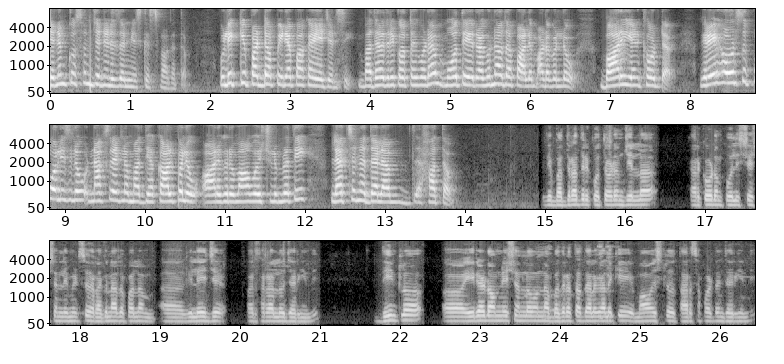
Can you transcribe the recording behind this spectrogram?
జనం కోసం జర్నలిజం న్యూస్కి స్వాగతం. ఉలిక్కి పడ్డ ఏజెన్సీ భద్రాద్రి కొత్తగూడెం మోతే రఘునాథపాలెం అడవుల్లో భారీ ఎన్కౌంటర్. గ్రే హౌన్స్ పోలీసులు నక్సలైట్ల మధ్య కాల్పలు ఆరుగురు మావోయిస్టులు మృతి లచ్చన దళం హతం. ఇది భద్రాద్రి కొత్తగూడెం జిల్లా కరకోవడం police station limits Raghunathapalem village పరిసరాల్లో జరిగింది. దీంట్లో ఏరియా డామినేషన్లో ఉన్న భద్రతా దళాలకి మావోయిస్టులు తారసపడడం జరిగింది.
